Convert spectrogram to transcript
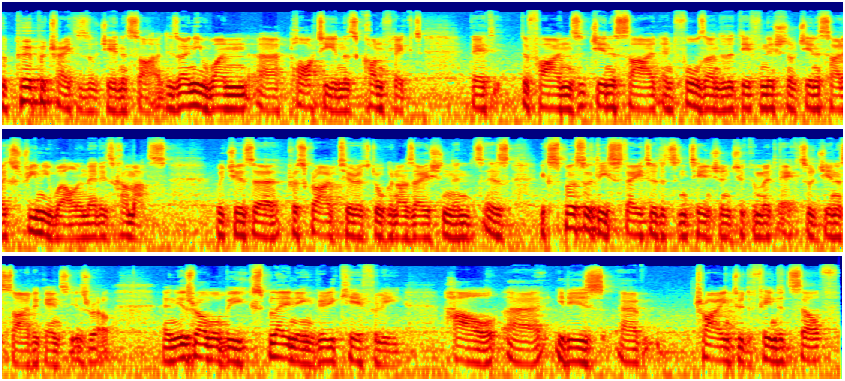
the perpetrators of genocide. There's only one uh, party in this conflict that defines genocide and falls under the definition of genocide extremely well, and that is Hamas which is a prescribed terrorist organization and has explicitly stated its intention to commit acts of genocide against Israel. And Israel will be explaining very carefully how uh, it is uh, trying to defend itself,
